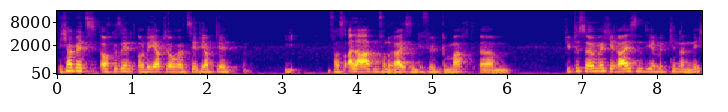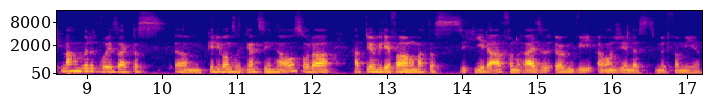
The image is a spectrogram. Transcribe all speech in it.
ich habe jetzt auch gesehen, oder ihr habt ja auch erzählt, ihr habt ja fast alle Arten von Reisen gefühlt gemacht. Ähm, Gibt es da irgendwelche Reisen, die ihr mit Kindern nicht machen würdet, wo ihr sagt, das ähm, geht über unsere Grenzen hinaus? Oder habt ihr irgendwie die Erfahrung gemacht, dass sich jede Art von Reise irgendwie arrangieren lässt mit Familie?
